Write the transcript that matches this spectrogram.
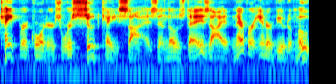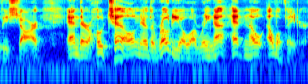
Tape recorders were suitcase size in those days. I had never interviewed a movie star, and their hotel near the rodeo arena had no elevator.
